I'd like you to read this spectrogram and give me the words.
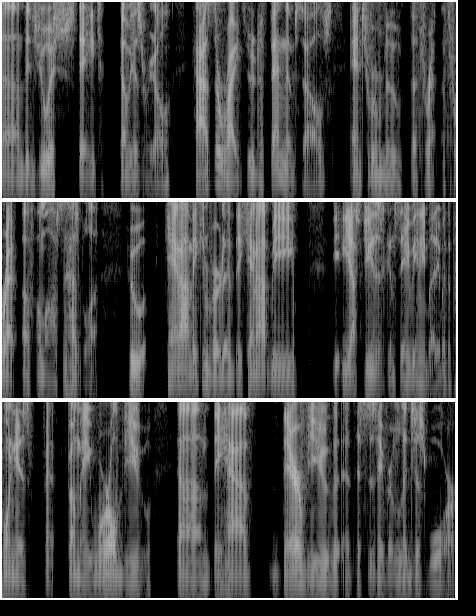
uh, the Jewish state of Israel, has the right to defend themselves and to remove the threat, the threat of Hamas and Hezbollah, who cannot be converted. They cannot be. Yes, Jesus can save anybody, but the point is, from a worldview, um, they have their view that this is a religious war,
